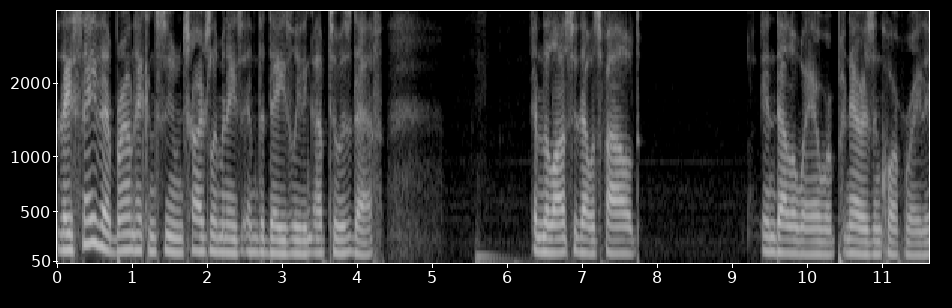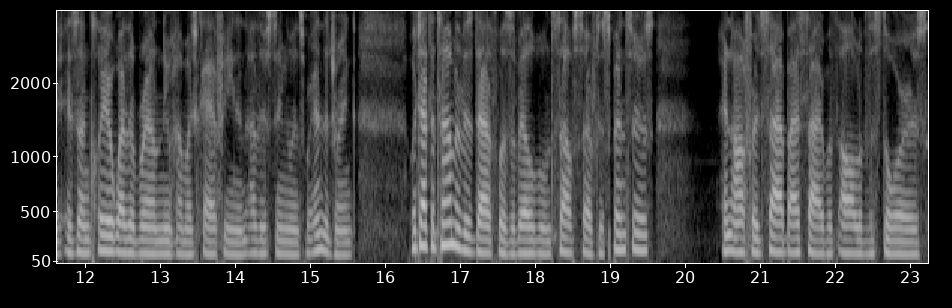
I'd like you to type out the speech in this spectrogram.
they say that Brown had consumed charged lemonades in the days leading up to his death. In the lawsuit that was filed in Delaware, where Panera is incorporated, it's unclear whether Brown knew how much caffeine and other stimulants were in the drink, which at the time of his death was available in self serve dispensers and offered side by side with all of the stores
